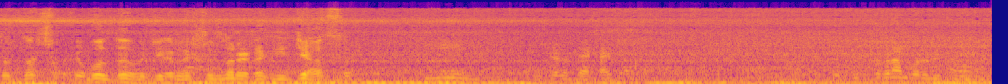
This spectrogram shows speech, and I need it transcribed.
তো দর্শককে বলতে হবে যেখানে সুন্দর একটা গির্জা আছে। হুম সেটা দেখাই। ইনস্টাগ্রাম করে দিতে মনে হয়।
